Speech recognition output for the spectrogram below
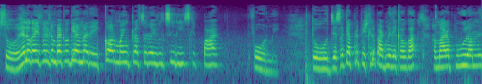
So hello guys welcome back हो गया हमारे एक और माइनक्राफ्ट सर्वाइवल सीरीज़ के पार्ट फोर में। तो जैसा कि आपने पिछले पार्ट में देखा होगा, हमारा पूरा, हमने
